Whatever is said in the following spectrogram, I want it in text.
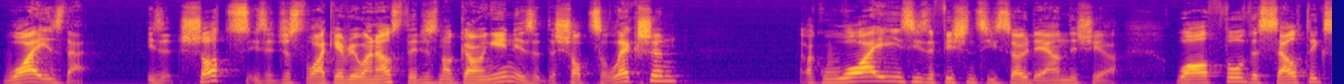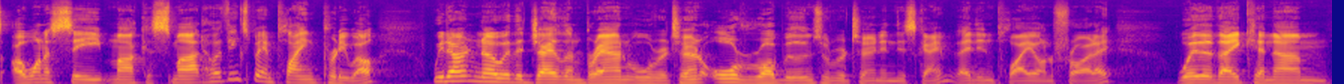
Why is that? Is it shots? Is it just like everyone else? They're just not going in? Is it the shot selection? Like, why is his efficiency so down this year? While for the Celtics, I want to see Marcus Smart, who I think's been playing pretty well. We don't know whether Jaylen Brown will return or Rob Williams will return in this game. They didn't play on Friday. Whether they can, um,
